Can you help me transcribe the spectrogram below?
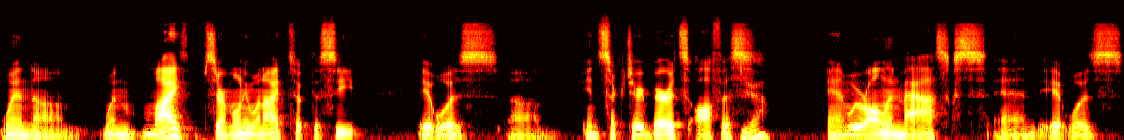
when um, when my ceremony, when I took the seat, it was um, in Secretary Barrett's office Yeah. and we were all in masks and it was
